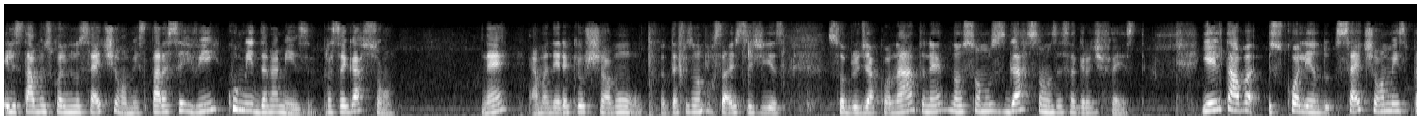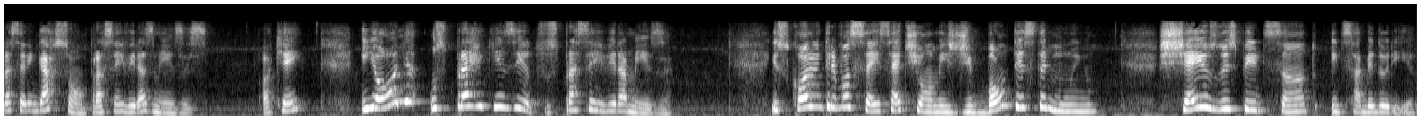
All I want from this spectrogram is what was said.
Eles estavam escolhendo sete homens para servir comida na mesa, para ser garçom. Né? É a maneira que eu chamo. Eu até fiz uma postagem esses dias sobre o diaconato, né? Nós somos garçons dessa grande festa. E ele estava escolhendo sete homens para serem garçom, para servir as mesas. Ok? E olha os pré-requisitos para servir a mesa. Escolha entre vocês sete homens de bom testemunho, cheios do Espírito Santo e de sabedoria.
